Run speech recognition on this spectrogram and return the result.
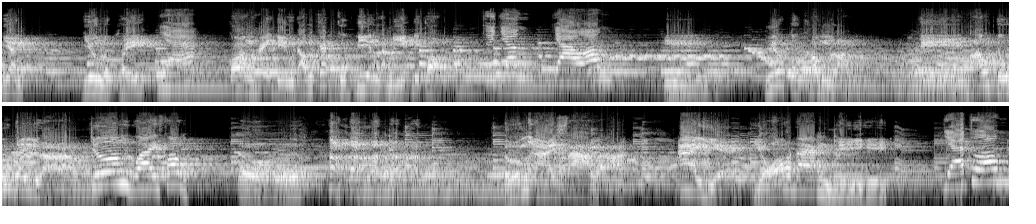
Dân Dương Lục Thủy. Dạ Con hãy điều động các cuộc viên làm việc đi con. Thưa dân chào ông. Ừm Nếu tôi không lầm Thì báo chủ đây là Trương Hoài Phong. Ồ. Tưởng ai xa lạ Ai về võ đang nhị hiệp. Dạ thưa ông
